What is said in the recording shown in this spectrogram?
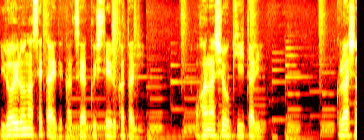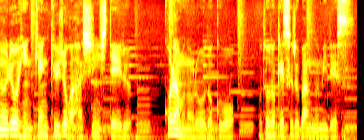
いろいろな世界で活躍している方にお話を聞いたり暮らしの良品研究所が発信しているコラムの朗読をお届けする番組です。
